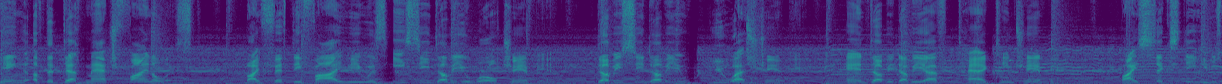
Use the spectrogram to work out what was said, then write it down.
King of the Deathmatch finalist. By 55, he was ECW World Champion, WCW US Champion, and WWF Tag Team Champion. By 60, he was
